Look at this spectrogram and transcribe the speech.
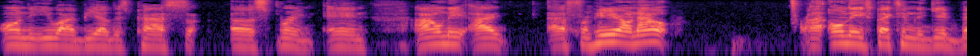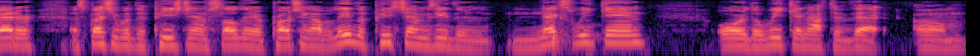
on the EYBL this past uh, spring. And I only I uh, from here on out, I only expect him to get better, especially with the Peach Jam slowly approaching. I believe the Peach Jam is either next weekend or the weekend after that. Um,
